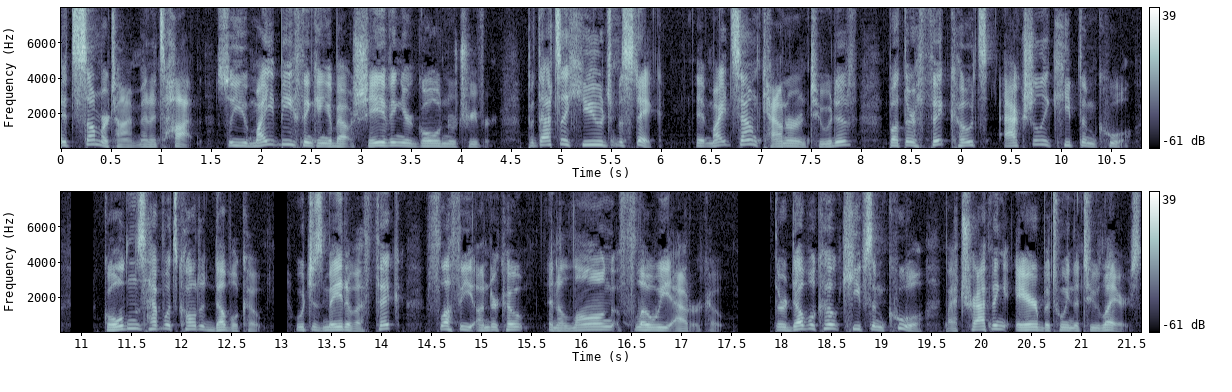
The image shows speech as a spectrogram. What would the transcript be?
It's summertime and it's hot, so you might be thinking about shaving your golden retriever, but that's a huge mistake. It might sound counterintuitive, but their thick coats actually keep them cool. Goldens have what's called a double coat, which is made of a thick, fluffy undercoat and a long, flowy outer coat. Their double coat keeps them cool by trapping air between the two layers.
